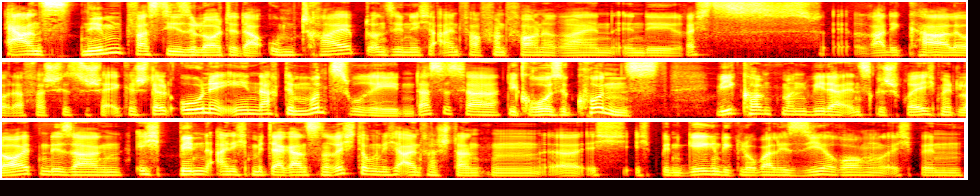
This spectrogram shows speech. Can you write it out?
ernst nimmt, was diese Leute da umtreibt und sie nicht einfach von vornherein in die rechtsradikale oder faschistische Ecke stellt, ohne ihnen nach dem Mund zu reden. Das ist ja die große Kunst. Wie kommt man wieder ins Gespräch mit Leuten, die sagen, ich bin eigentlich mit der ganzen Richtung nicht einverstanden, äh, ich, ich bin gegen die Globalisierung, ich bin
